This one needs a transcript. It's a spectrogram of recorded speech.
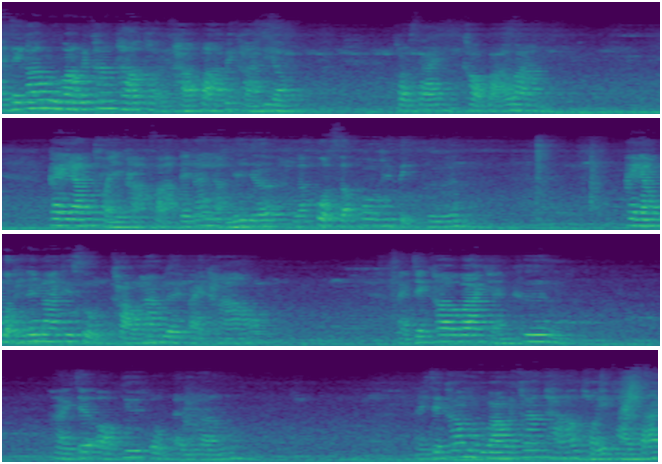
าหายใจเข้ามือวางไว้ข้างเท้าถอยขาขวาไปขาเดียวขาซ้ายขาขวาวาง พยายามถอยขาขวาไปด้านหลังเยอะๆ แล้วกดสะโพกให้ติดพื้น พยายามกดให้ได้มากที่สุด เข่าห้ามเลยปลายเท้า หายใจเข้าว่าแขนขึ้น หายใจออกยืดอกแอนหลัง หายใจเข้ามือวางไว้ข้างเท้า ถอยขาซ้าย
